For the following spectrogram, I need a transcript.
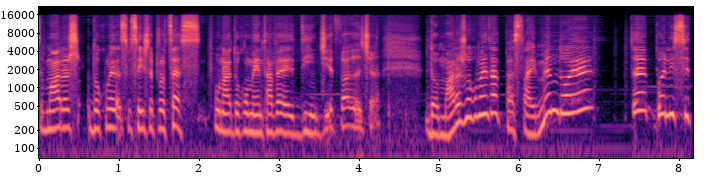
të marrësh dokumentat sepse ishte proces puna e dokumentave e din gjithë që do marrësh dokumentat pastaj mendoje Të bëni si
